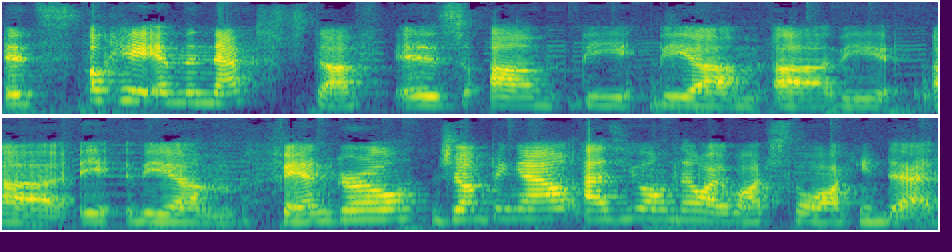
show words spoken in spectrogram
It's, okay, and the next stuff is um, the the um, uh, the uh, the, um, fangirl jumping out. As you all know, I watched The Walking Dead.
